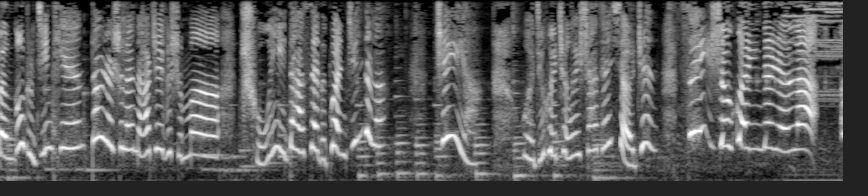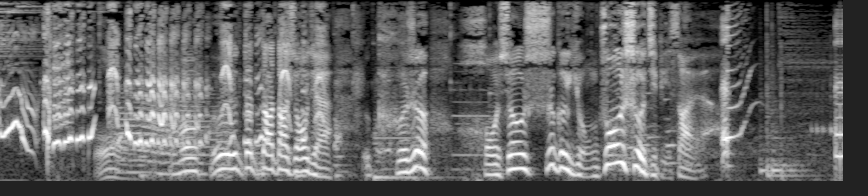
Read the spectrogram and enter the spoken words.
本公主今天当然是来拿这个什么厨艺大赛的冠军的了，这样我就会成为沙滩小镇最受欢迎的人了。哦，呃，大大大小姐。可是，好像是个泳装设计比赛啊！呃，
